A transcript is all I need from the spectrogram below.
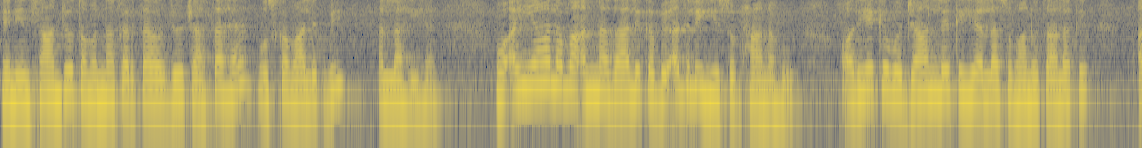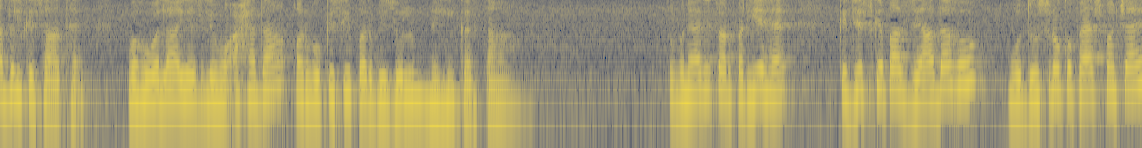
یعنی انسان جو تمنا کرتا ہے اور جو چاہتا ہے، اس کا مالک بھی اللہ ہی ہے۔ وہ لما ان دال کبھی عدلی ہی سبحان ہو اور یہ کہ وہ جان لے کہ یہ اللہ سبحان و تعالیٰ کے عدل کے ساتھ ہے۔ وہ اللہ ظلم و احدا اور وہ کسی پر بھی ظلم نہیں کرتا۔ تو بنیادی طور پر یہ ہے کہ جس کے پاس زیادہ ہو، وہ دوسروں کو فیض پہنچائے۔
